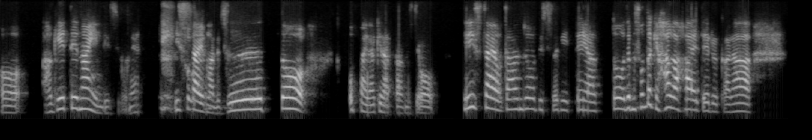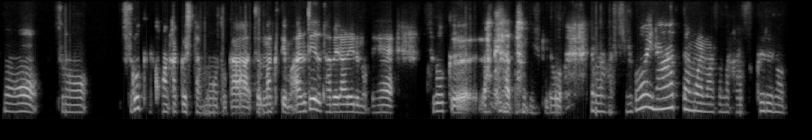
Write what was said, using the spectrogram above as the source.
をあげてないんですよね。1歳までずっとおっぱいだけだったんですよ。1歳お誕生日過ぎてやっと、でもその時歯が生えてるから、もう、その、すごく細かくしたものとかじゃなくてもある程度食べられるので、すごく楽だったんですけど、でもなんかすごいなって思います。なんか作るのっ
